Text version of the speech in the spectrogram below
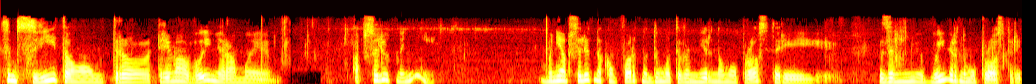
цим світом, трьома вимірами. Абсолютно ні. Мені абсолютно комфортно думати в енмірному просторі в вимірному просторі,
